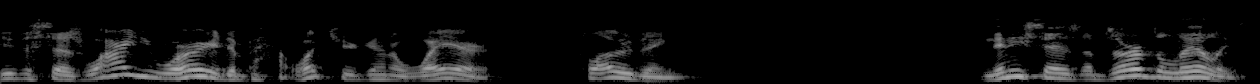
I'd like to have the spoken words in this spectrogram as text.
Jesus says, Why are you worried about what you're going to wear, clothing? And then he says, Observe the lilies.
